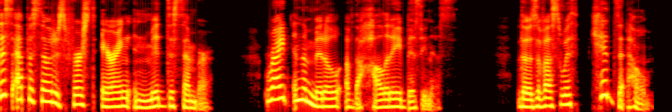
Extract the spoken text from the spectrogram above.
This episode is first airing in mid December, right in the middle of the holiday busyness. Those of us with kids at home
